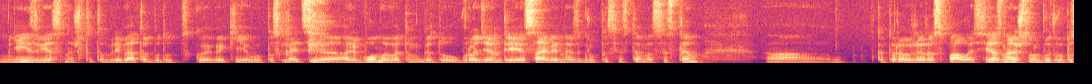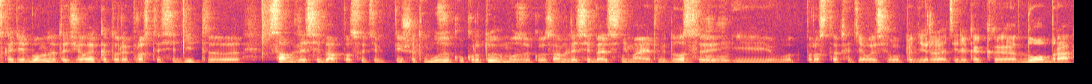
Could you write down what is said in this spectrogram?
мне известно, что там ребята будут кое-какие выпускать э, альбомы в этом году, вроде Андрея Савина из группы Система Систем, которая уже распалась. Я знаю, что он будет выпускать альбом, но это человек, который просто сидит, э, сам для себя, по сути, пишет музыку, крутую музыку, сам для себя снимает видосы, и вот просто хотелось его поддержать. Или как э, Добра,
